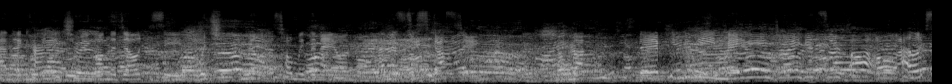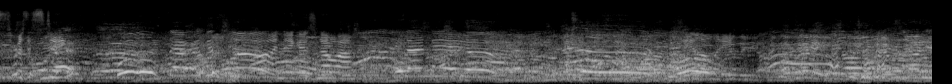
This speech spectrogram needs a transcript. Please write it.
and they're currently chewing on the delicacy, which Camilla has told me the name on, and it's disgusting. But they appear to be maybe enjoying it so far. Oh, Alex is resisting. Woo! Sarah gets low, oh, and there goes Noah. San Diego. Okay, everybody,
